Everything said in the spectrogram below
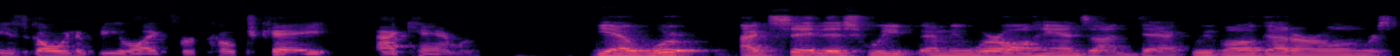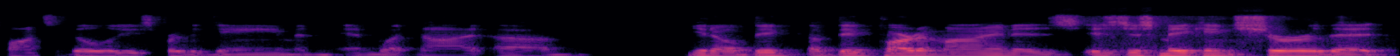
is going to be like for Coach K at Cameron. Yeah, we're. I'd say this week. I mean, we're all hands on deck. We've all got our own responsibilities for the game and and whatnot. Um, you know, big a big part of mine is is just making sure that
